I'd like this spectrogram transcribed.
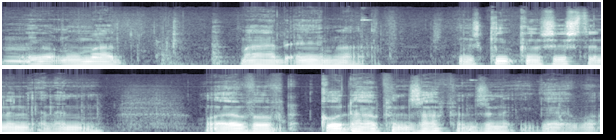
Mm. Ain't got no mad, mad aim, like, just keep consistent and then whatever good happens, happens, innit? You get it, but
